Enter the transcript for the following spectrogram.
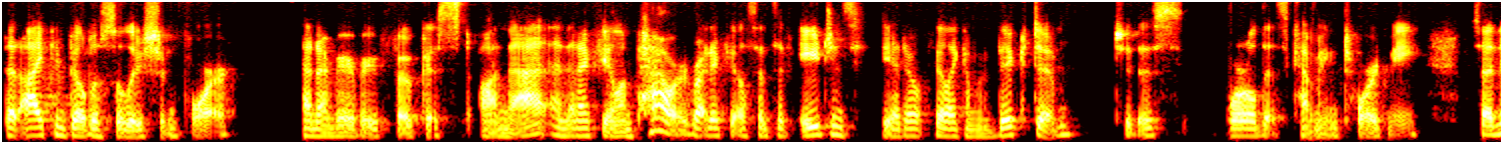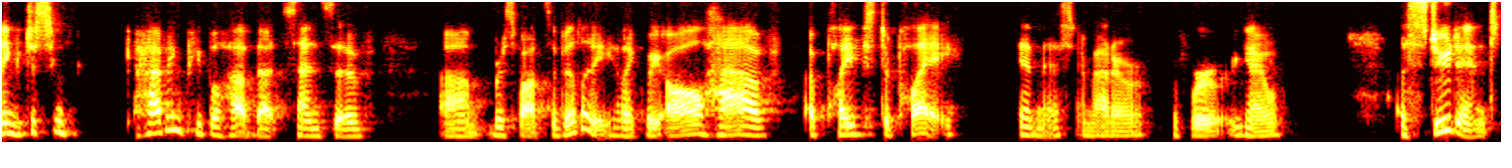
that I can build a solution for and i'm very very focused on that and then i feel empowered right? I feel a sense of agency. I don't feel like i'm a victim to this world that's coming toward me. So i think just having people have that sense of um, responsibility like we all have a place to play in this no matter if we're you know a student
